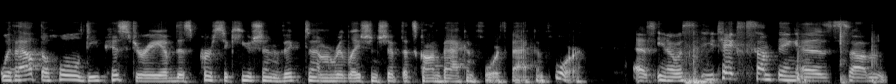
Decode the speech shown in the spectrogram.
without the whole deep history of this persecution victim relationship that's gone back and forth, back and forth as you know, you take something as um,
